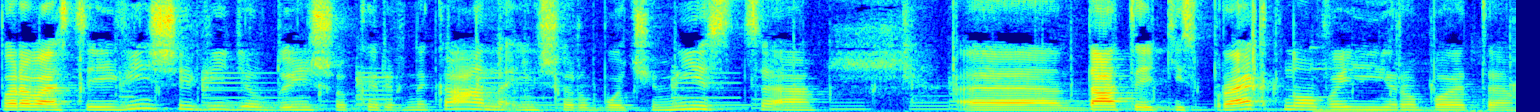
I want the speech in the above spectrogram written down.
перевести її в інший відділ, до іншого керівника, на інше робоче місце, е, дати якийсь проект новий їй робити,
